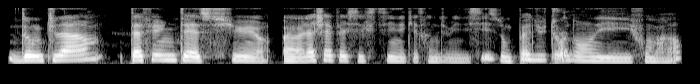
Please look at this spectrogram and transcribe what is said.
Donc là, t'as fait une thèse sur euh, la chapelle Sextine et Catherine de Médicis, donc pas du tout Ouais. dans les fonds marins.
